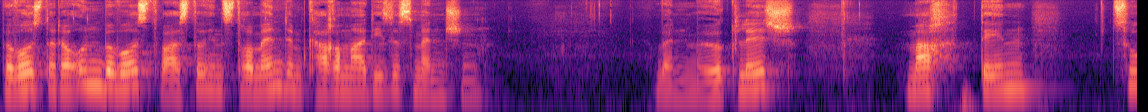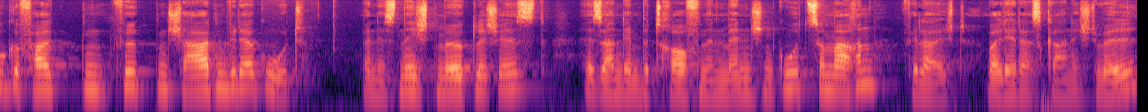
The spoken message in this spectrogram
Bewusst oder unbewusst warst du Instrument im Karma dieses Menschen. Wenn möglich, mach den zugefügten Schaden wieder gut. Wenn es nicht möglich ist, es an dem betroffenen Menschen gut zu machen, vielleicht weil der das gar nicht will,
